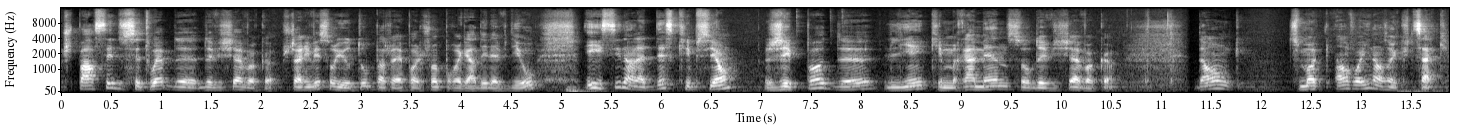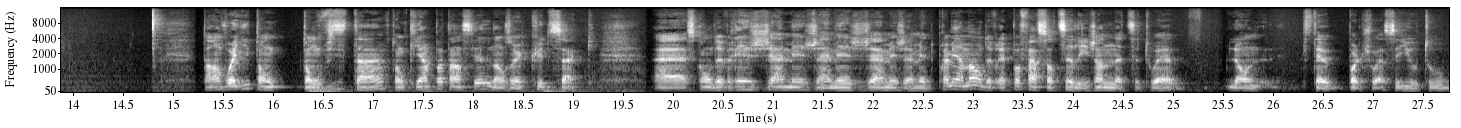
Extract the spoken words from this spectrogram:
je suis passé du site web de, Vichy Avocat. Je suis arrivé sur YouTube parce que j'avais pas le choix pour regarder la vidéo. Et ici, dans la description, j'ai pas de lien qui me ramène sur de Vichy Avocat. Donc, tu m'as envoyé dans un cul-de-sac. Tu as envoyé ton visiteur, ton client potentiel dans un cul-de-sac. Euh, ce qu'on devrait jamais, jamais, jamais, jamais. Premièrement, on devrait pas faire sortir les gens de notre site web. Là, c'était pas le choix, c'est YouTube.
